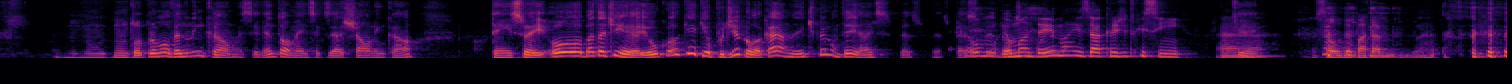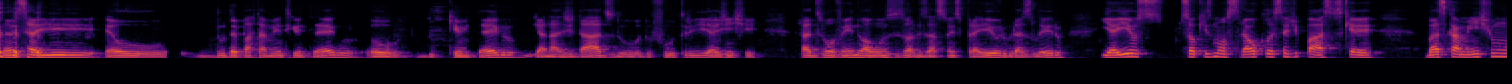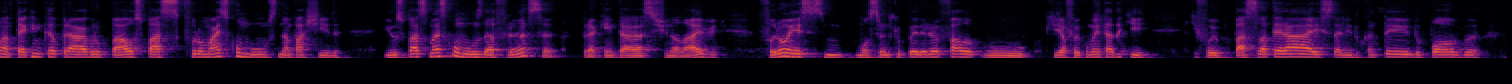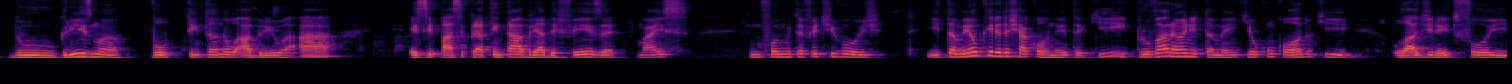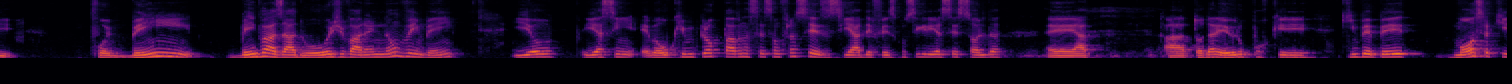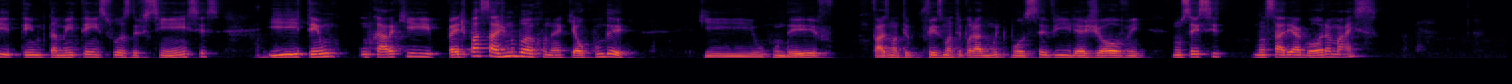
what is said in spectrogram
Não estou promovendo linkão, mas se eventualmente você quiser achar um linkão, tem isso aí. Ô, Batatinha, eu coloquei aqui, eu podia colocar? Nem te perguntei antes. Peço, peço, peço eu, eu, mandei, mas acredito que sim. Okay. Ah, só o departamento. Não, isso aí é o do departamento que eu entrego, ou do que eu integro, de análise de dados do, do Futre, e a gente está desenvolvendo algumas visualizações para euro brasileiro. E aí eu só quis mostrar o cluster de passes, que é basicamente uma técnica para agrupar os passes que foram mais comuns na partida. E os passes mais comuns da França, para quem está assistindo a live, foram esses, mostrando que o Pereira falou, o que já foi comentado aqui, que foi passes laterais ali do Kanté, do Pogba, do Griezmann, vou tentando abrir a, esse passe para tentar abrir a defesa, mas não foi muito efetivo hoje. E também eu queria deixar a corneta aqui para o Varane também, que eu concordo que o lado direito foi, foi bem, bem vazado hoje, Varane não vem bem, e eu e assim, o que me preocupava na seleção francesa, se a defesa conseguiria ser sólida é, a toda a Euro, porque Kim Bebê mostra que tem, também tem suas deficiências e tem um, um, cara que pede passagem no banco, né? Que é o Kundê. Que o Kundê faz uma, fez uma temporada muito boa no Sevilha, é jovem. Não sei se lançaria agora, mas.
